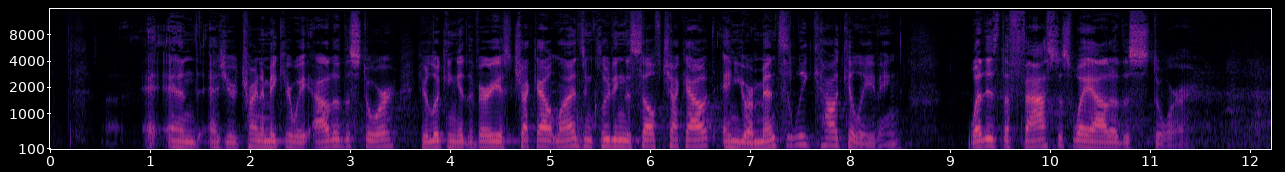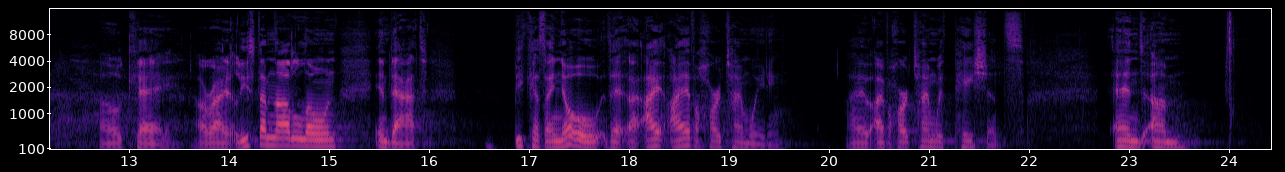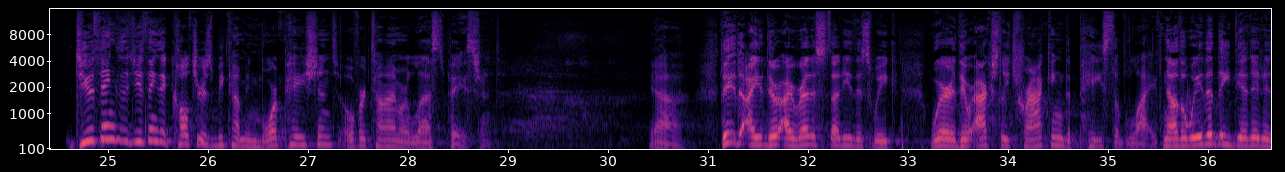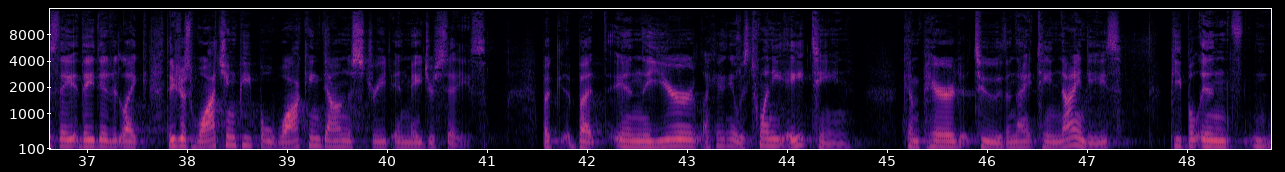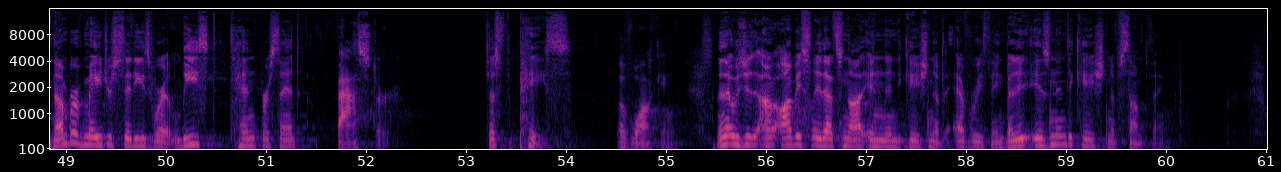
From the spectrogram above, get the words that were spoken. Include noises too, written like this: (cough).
and as you're trying to make your way out of the store, you're looking at the various checkout lines, including the self checkout, and you are mentally calculating what is the fastest way out of the store. Okay, all right. At least I'm not alone in that because I know that I, I have a hard time waiting. I, I have a hard time with patience. And um, do you think that do you think that culture is becoming more patient over time or less patient? Yeah. They, I, there, I, read a study this week where they were actually tracking the pace of life. Now, the way that they did it is they, they did it like they're just watching people walking down the street in major cities. But, but in the year, like I think it was 2018, compared to the 1990s, people in number of major cities were at least 10% faster. Just the pace of walking. And that was just, obviously that's not an indication of everything, but it is an indication of something.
